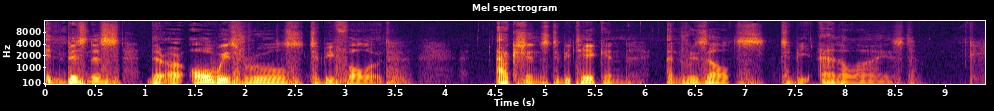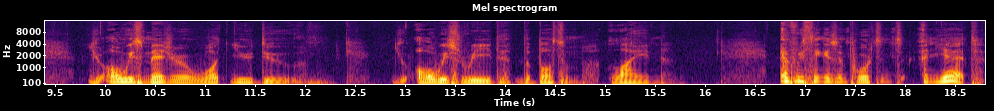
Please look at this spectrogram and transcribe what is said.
In business, there are always rules to be followed, actions to be taken, and results to be analyzed. You always measure what you do. You always read the bottom line. Everything is important, and yet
